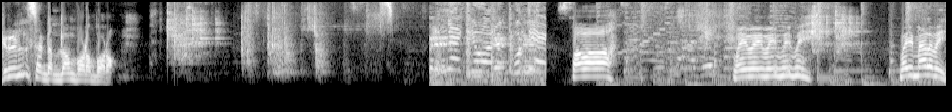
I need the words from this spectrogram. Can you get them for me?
கிரில் செட்டப் தான் போட போகிறோம் வா வா வா. வை வை வை வை வை. வை மேலே வை.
